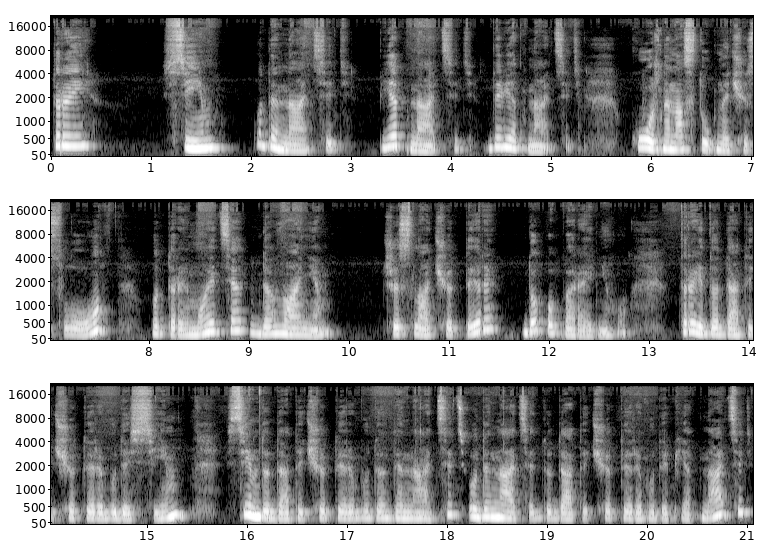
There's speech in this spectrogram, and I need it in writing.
3, 7, 11, 15, 19. Кожне наступне число отримується додаванням числа 4 до попереднього. 3 додати 4 буде 7, 7 додати 4 буде 11, 11 додати 4 буде 15,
